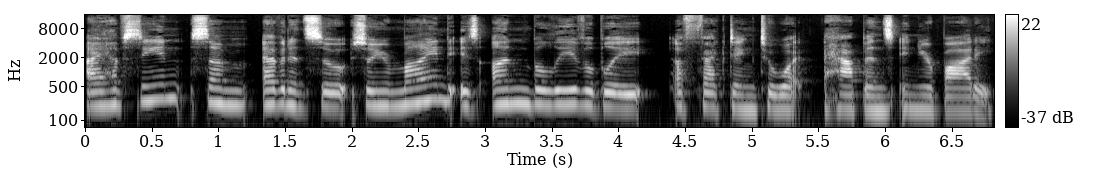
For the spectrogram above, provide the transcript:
I have seen some evidence. So, so your mind is unbelievably affecting to what happens in your body.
